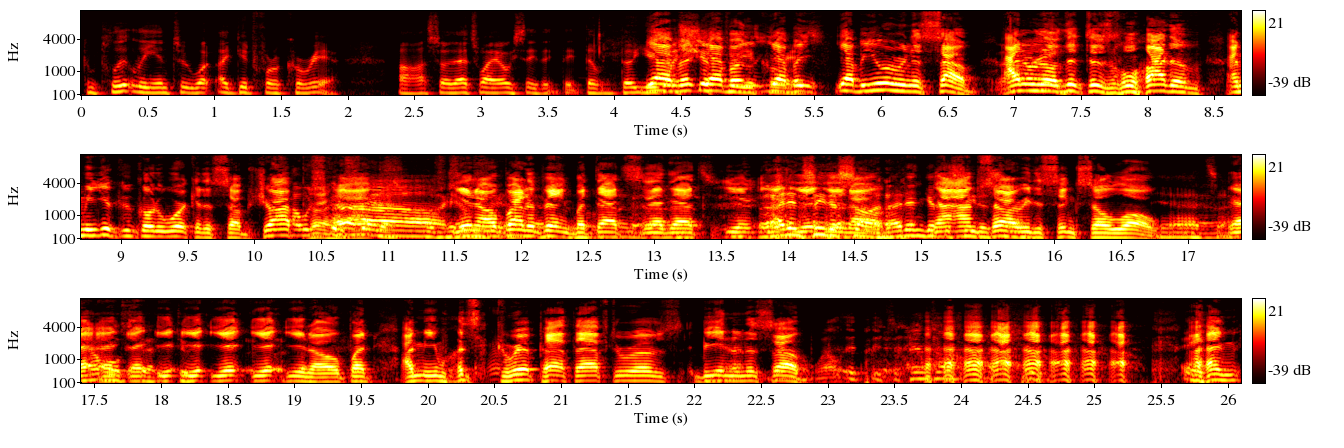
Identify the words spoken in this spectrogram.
completely into what I did for a career. Uh, so that's why I always say that the, the, the, you're Yeah, gonna but shift yeah, but your yeah, but yeah, but you were in a sub. I don't know that there's a lot of. I mean, you could go to work at a sub shop, I was just gonna perhaps. say that. Oh, you know, yeah, bada bing. But that's uh, that's. You, I didn't you- see the you know. sun. I didn't get to see I'm the sorry sun. to sing so low. Yeah, it's, Yeah, uh, that, y- too. y- y- y- you know, but I mean, what's the career path after us being in a sub? Well, it, it depends on. I,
